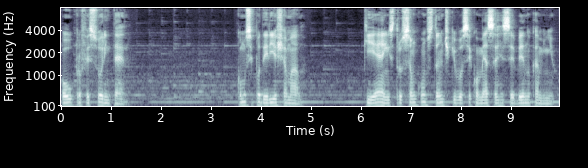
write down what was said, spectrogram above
ou professor interno, como se poderia chamá-lo, que é a instrução constante que você começa a receber no caminho.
